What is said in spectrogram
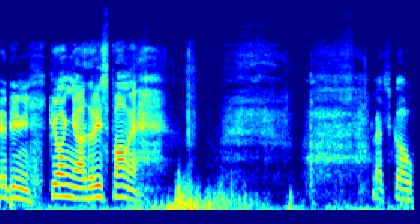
Jedini kjonja dris pame. Let's go.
